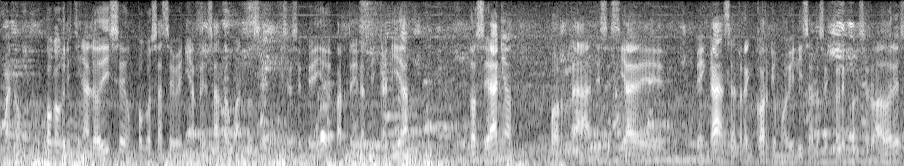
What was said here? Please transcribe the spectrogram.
Bueno, un poco Cristina lo dice, un poco ya se venía pensando cuando se hizo ese pedido de parte de la Fiscalía. 12 años por la necesidad de venganza, el rencor que moviliza a los sectores conservadores.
